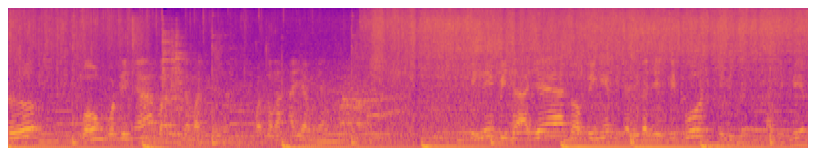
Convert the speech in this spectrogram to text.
dulu bawang putihnya baru kita masukin potongan ayam ya. Ini bisa aja toppingnya bisa dikasih seafood bisa dikasih beef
